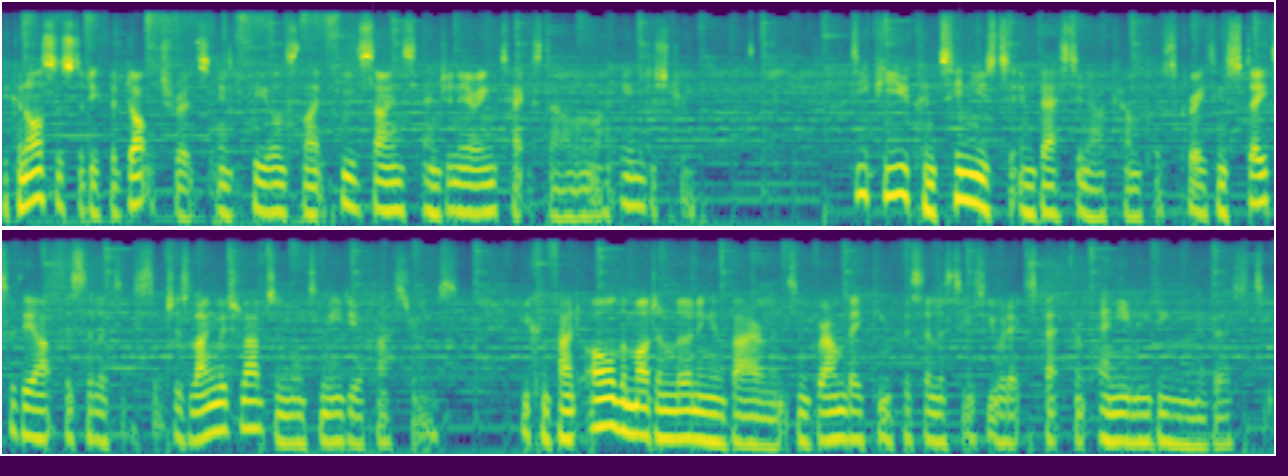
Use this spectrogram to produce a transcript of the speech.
They can also study for doctorates in fields like food science, engineering, textile and light industry. DPU continues to invest in our campus, creating state-of-the-art facilities such as language labs and multimedia classrooms. You can find all the modern learning environments and groundbreaking facilities you would expect from any leading university.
